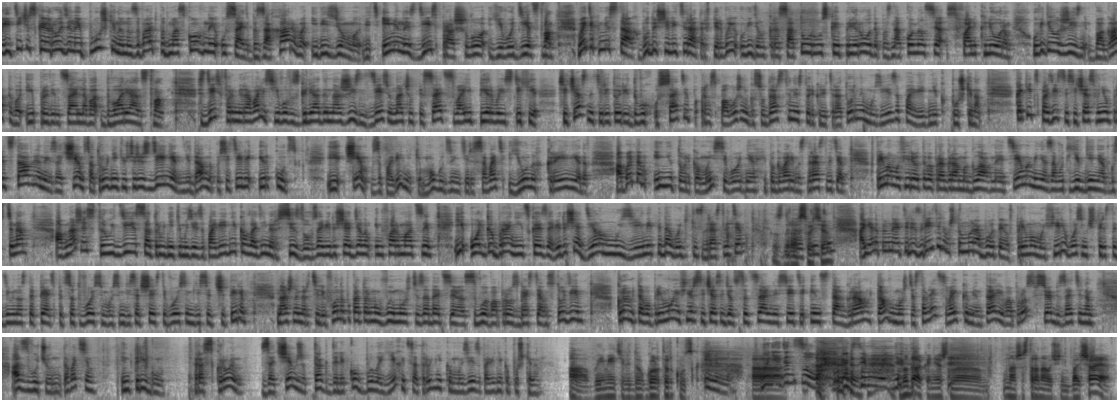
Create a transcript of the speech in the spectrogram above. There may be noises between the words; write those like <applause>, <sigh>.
Поэтической родиной Пушкина называют подмосковные усадьбы Захарова и Везема, ведь именно здесь прошло его детство. В этих местах будущий литератор впервые увидел красоту русской природы, познакомился с фольклором, увидел жизнь богатого и провинциального дворянства. Здесь формировались его взгляды на жизнь, здесь он начал писать свои первые стихи. Сейчас на территории двух усадеб расположен Государственный историко-литературный музей-заповедник Пушкина. Какие экспозиции сейчас в нем представлены? Представлены, зачем сотрудники учреждения недавно посетили Иркутск и чем в заповеднике могут заинтересовать юных краеведов. Об этом и не только мы сегодня и поговорим. Здравствуйте! В прямом эфире ОТВ-программа «Главная тема». Меня зовут Евгения Августина. А в нашей студии сотрудники музея-заповедника Владимир Сизов, заведующий отделом информации, и Ольга Броницкая, заведующая отделом музейной педагогики. Здравствуйте! Здравствуйте! А я напоминаю телезрителям, что мы работаем в прямом эфире 8 490 95 508 86 84. Наш номер телефона, по которому вы можете задать э, свой вопрос гостям студии. Кроме того, прямой эфир сейчас идет в социальной сети Instagram. Там вы можете оставлять свои комментарии, вопросы. Все обязательно озвучу. Ну, давайте интригу раскроем. Зачем же так далеко было ехать сотрудникам музея-заповедника Пушкина? А, вы имеете в виду город Иркутск? Именно. А... Ну, не Одинцово, <laughs> как <laughs> сегодня. Ну да, конечно, наша страна очень большая,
